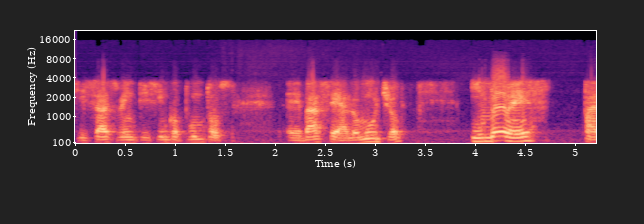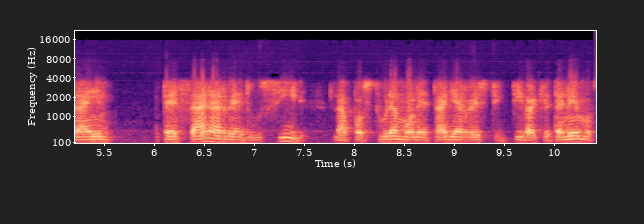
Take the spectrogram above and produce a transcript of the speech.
quizás 25 puntos eh, base a lo mucho, y no es para empezar a reducir la postura monetaria restrictiva que tenemos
